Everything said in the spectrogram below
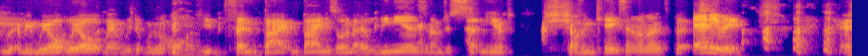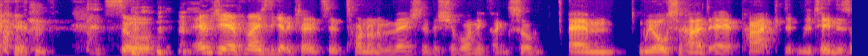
I mean, we all we all well we don't we don't all have you. Finn bang, bangs on about how lean he is, and I'm just sitting here shoving cakes into my mouth. But anyway, um, so MJF managed to get the crowd to turn on him eventually. The Schiavone thing. So um, we also had uh, Pac that retained his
